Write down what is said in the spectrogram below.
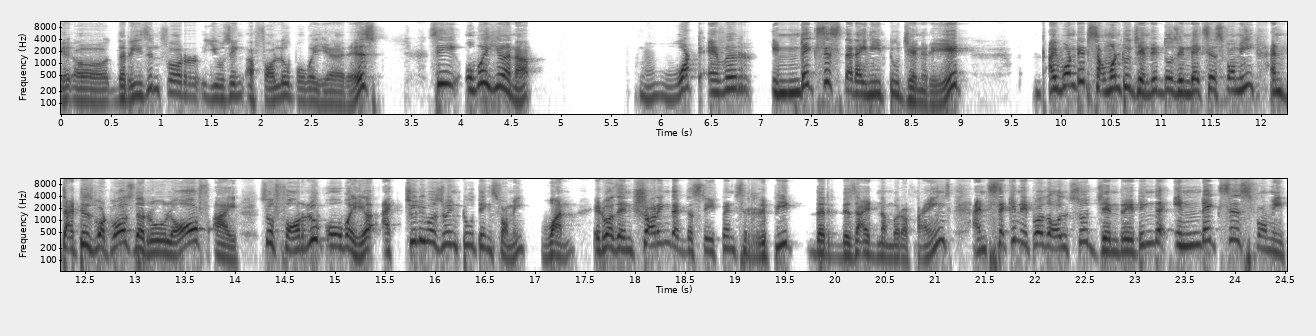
uh, the reason for using a for loop over here is, see over here now, whatever indexes that I need to generate, I wanted someone to generate those indexes for me and that is what was the role of I. So for loop over here actually was doing two things for me. One, it was ensuring that the statements repeat the desired number of times and second, it was also generating the indexes for me.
